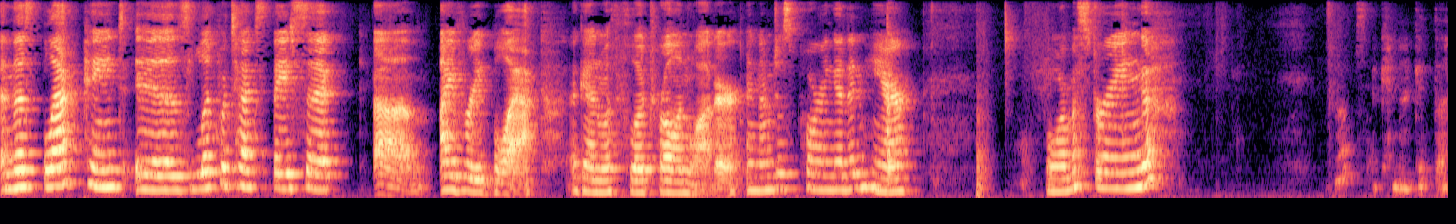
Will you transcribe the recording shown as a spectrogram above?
And this black paint is Liquitex Basic um, Ivory Black, again with Floetrol and water. And I'm just pouring it in here for my string. Oops, I cannot get the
